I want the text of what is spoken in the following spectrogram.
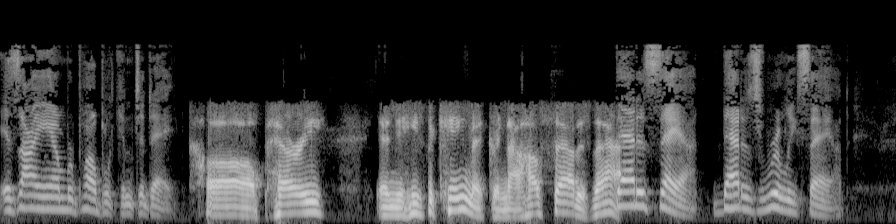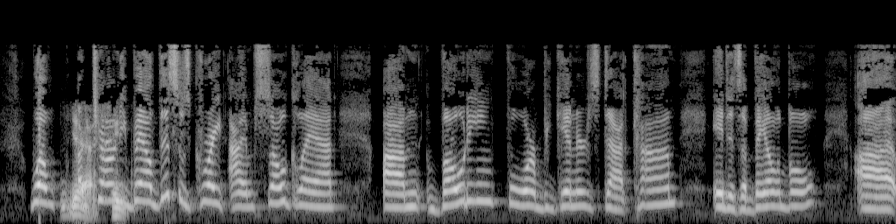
as I am Republican today. Oh, Perri, and he's the kingmaker now. How sad is that? That is sad. That is really sad. Well, Yeah, Attorney he- Bell, this is great. I am so glad. Um, votingforbeginners.com. It is available uh,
